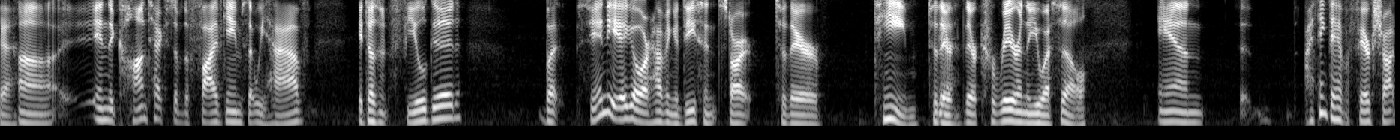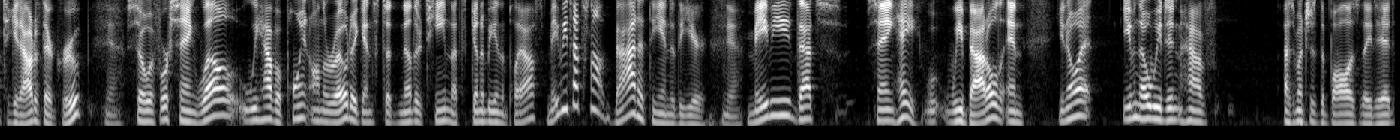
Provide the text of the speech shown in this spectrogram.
yeah, Uh, in the context of the five games that we have, it doesn't feel good. But San Diego are having a decent start to their team, to their, Yeah. their career in the USL. And uh, I think they have a fair shot to get out of their group. yeah. So if we're saying, well, we have a point on the road against another team that's going to be in the playoffs, maybe that's not bad at the end of the year. Yeah. Maybe that's saying, hey, w- we battled, and you know what? Even though we didn't have as much as the ball as they did,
